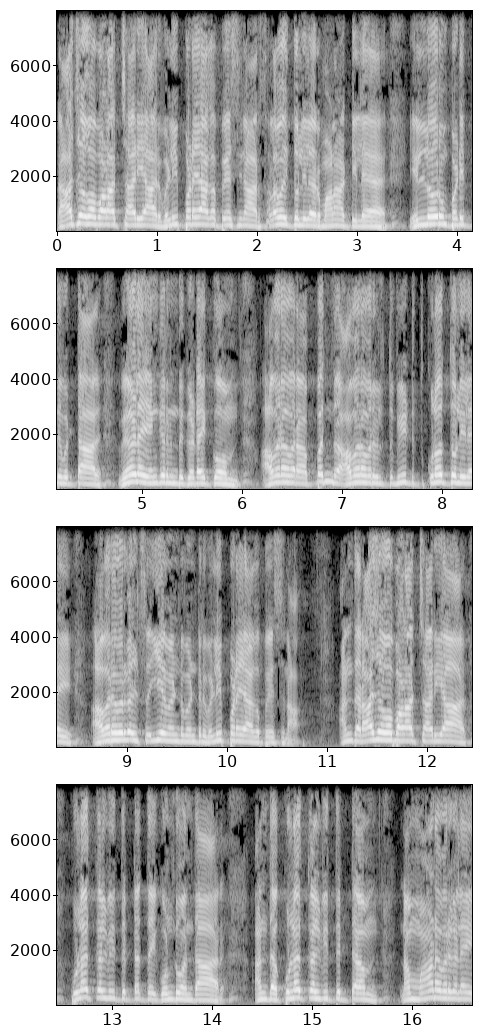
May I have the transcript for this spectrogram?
ராஜகோபாலாச்சாரியார் வெளிப்படையாக பேசினார் சலவை தொழிலர் மாநாட்டில. எல்லோரும் படித்து விட்டால் வேலை எங்கிருந்து கிடைக்கும்? அவரவர் அப்பந்து அவரவர்கள் வீட்டு குலத்தொழிலை அவரவர்கள் செய்ய வேண்டும் என்று வெளிப்படையாக பேசினார். அந்த ராஜகோபாலாச்சாரியார் குலக்கல்வி திட்டத்தை கொண்டு வந்தார். அந்த குலக்கல்வி திட்டம் நம் மாணவர்களை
